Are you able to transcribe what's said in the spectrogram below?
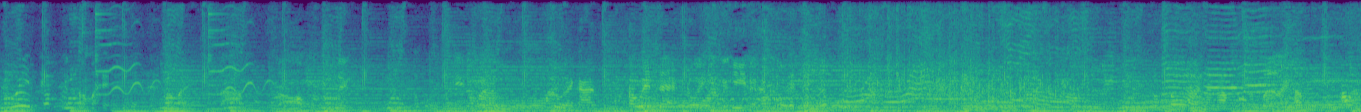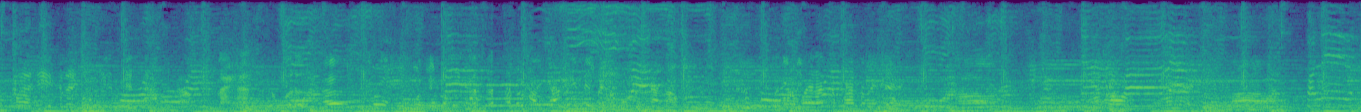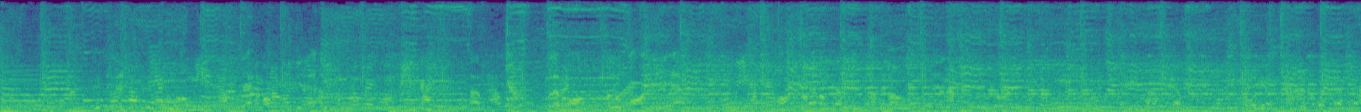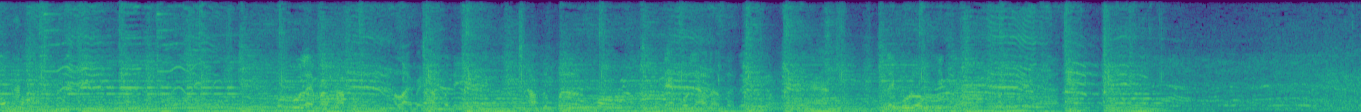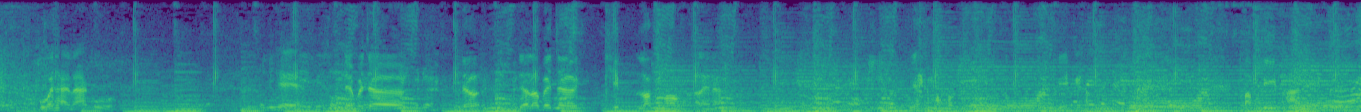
เอาใหม่เอาใหม่าใหม่สามสองหนึ่งครับผมวันนี้เรามาสู่รายการตะเวนแดกโดย EP นะครับผมซุปเปอร์นะครับผมซุปเปอร์อะไรครับ เข้าซุปเปอร์ที่เจริญกรุง27นะครับผมครับ ไหนฮะซุปเปอร์เออซุปเปอร์คือหมดเรียบร้อยแล้วถ่ายช้านิดนึงเป็นระบบรายการเราวันนี้ไปแล้วจะพาตะเวนแดกเอ่อถ้าชอบแค่เอ่อถ้าชอบแย่ หมอมีครับแจ้งบอกพี่ดีนะครับชอบแย่งหมอมีกันครับครับแล้วหมอสรุปหมอดีฮะผมมีครับแย่งหมอมีแล้วผมจะแล้วไปลองกันสนับสนุนโดยที่สามเหลี่ยมโซเดียมพูดอะไรบ้าครับ อร่อยไหมครับวันนี้ครับซุปเปอร์แดกหมดแล้วนะแต่เดี๋ยวเดี๋ยวนะฮะในผู้ร่วมทริปนะฮะกูไม่ถ่ายหน้ากู ดี๋ยวไปเจอ เดี๋ยวเดี๋ยวเราไปเจอคลิปล็อตช่องอะไรนะแย่งหมอโอเคครับปั๊บปี้พาแดง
